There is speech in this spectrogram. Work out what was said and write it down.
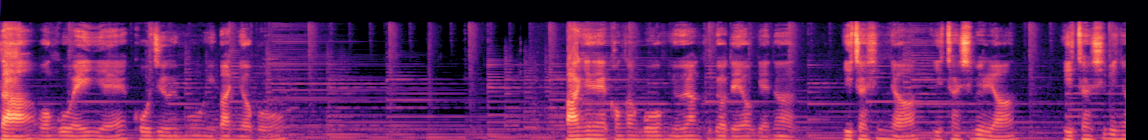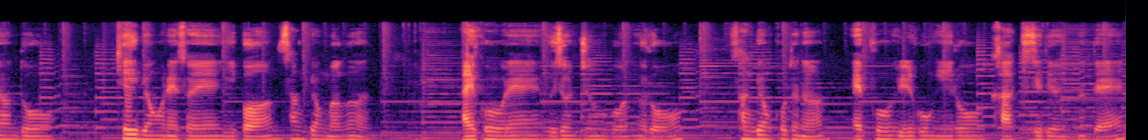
나 원고 A의 고지 의무 위반 여부 망인의 건강보험 요양급여 내역에는 2010년, 2011년, 2012년도 K병원에서의 입원 상병명은 알코올의 의존 증후군으로 상병 코드는 F102로 각 기재되어 있는데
